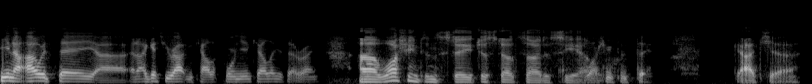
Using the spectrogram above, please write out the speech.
you know, I would say, uh, and I guess you're out in California, Kelly. Is that right? Uh, Washington State, just outside of Seattle. Washington State. Gotcha.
